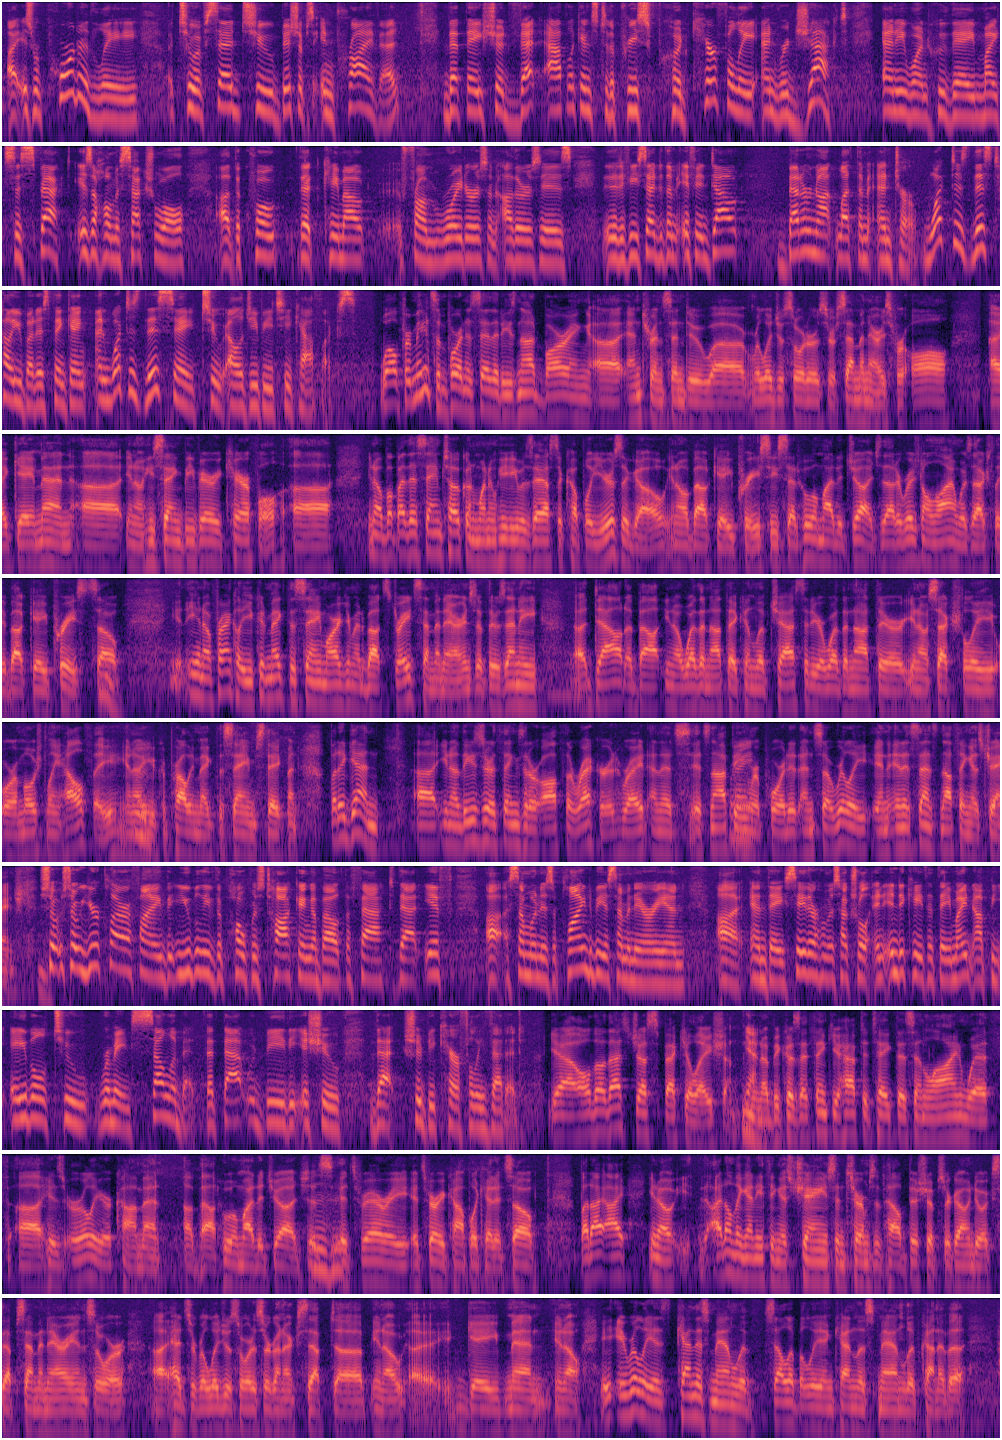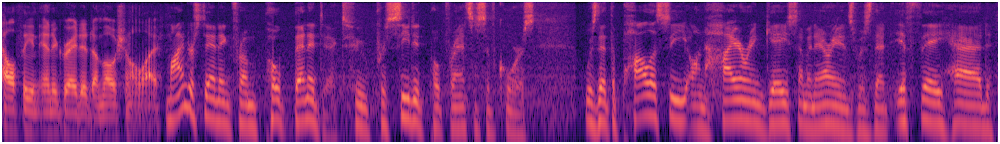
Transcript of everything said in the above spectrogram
uh, is reportedly to have said to bishops in private that they should vet applicants to the priesthood carefully and reject anyone who they might suspect is a homosexual. Uh, the quote that came out from Reuters and others is that if he said to them, if in doubt, better not let them enter. What does this tell you about his thinking, and what does this say to LGBT Catholics? Well, for me, it's important to say that he's not barring uh, entrance into uh, religious orders or seminaries for all uh, gay men. Uh, you know, he's saying be very careful. Uh, you know, but by the same token, when he was asked a couple years ago, you know, about gay priests, he said, "Who am I to judge?" That original line was actually about gay priests. So. Mm you know, frankly, you could make the same argument about straight seminarians. If there's any uh, doubt about, you know, whether or not they can live chastity or whether or not they're, you know, sexually or emotionally healthy, you know, mm. you could probably make the same statement. But again, uh, you know, these are things that are off the record, right? And it's it's not being right. reported, and so really, in, in a sense, nothing has changed. So, so you're clarifying that you believe the Pope was talking about the fact that if uh, someone is applying to be a seminarian uh, and they say they're homosexual and indicate that they might not be able to remain celibate celibate, that that would be the issue that should be carefully vetted. Yeah, although that's just speculation, yeah. you know, because I think you have to take this in line with uh, his earlier comment about who am I to judge. It's mm-hmm. it's very it's very complicated. So, but I, I, you know I don't think anything has changed in terms of how bishops are going to accept seminarians or uh, heads of religious orders are going to accept uh, you know uh, gay men. You know, it, it really is. Can this man live celibately and can this man live kind of a healthy and integrated emotional life. My understanding from Pope Benedict, who preceded Pope Francis, of course, was that the policy on hiring gay seminarians was that if they had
